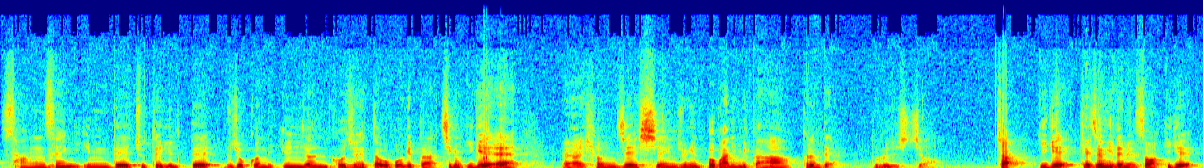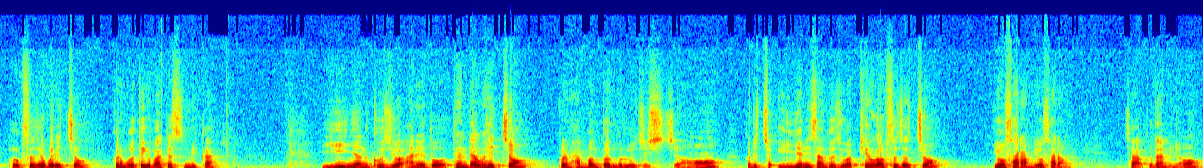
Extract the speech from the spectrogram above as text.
상생 임대주택일 때 무조건 1년 거주했다고 보겠다. 지금 이게 현재 시행 중인 법 아닙니까? 그런데 눌러주시죠. 자, 이게 개정이 되면서 이게 없어져 버렸죠? 그럼 어떻게 바뀌었습니까? 2년 거주 안 해도 된다고 했죠? 그럼 한 번 더 눌러주시죠. 그렇죠. 2년 이상 거주가 필요가 없어졌죠? 요 사람, 요 사람. 자, 그 다음에요.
